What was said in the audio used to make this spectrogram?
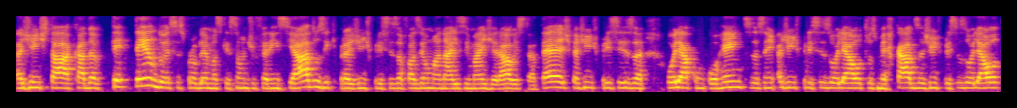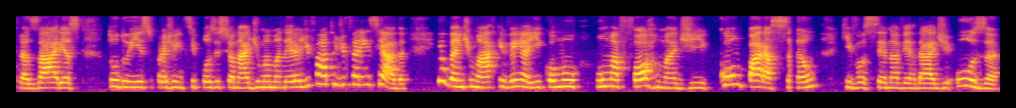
a gente está cada te, tendo esses problemas que são diferenciados e que para a gente precisa fazer uma análise mais geral, estratégica, a gente precisa olhar concorrentes, a gente, a gente precisa olhar outros mercados, a gente precisa olhar outras áreas, tudo isso para a gente se posicionar de uma maneira de fato diferenciada. E o benchmark vem aí como uma forma de comparação que você, na verdade, usa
